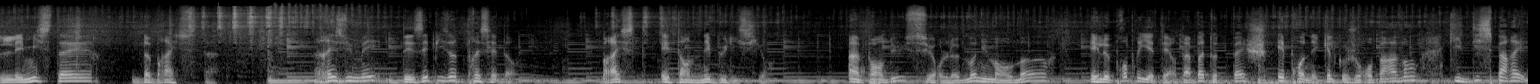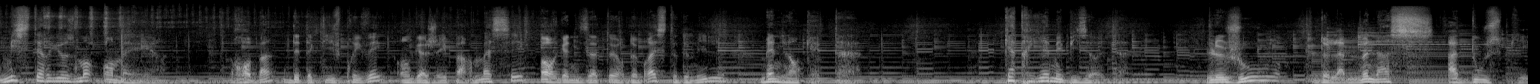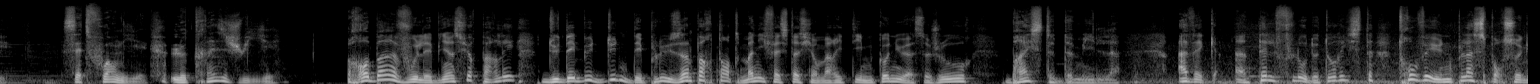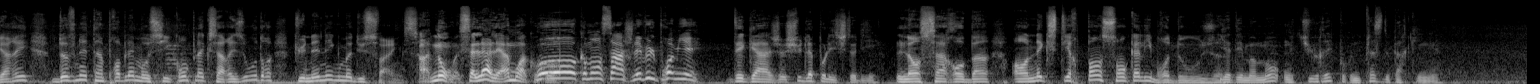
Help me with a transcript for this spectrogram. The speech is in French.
Les mystères de Brest. Résumé des épisodes précédents. Brest est en ébullition. Un pendu sur le monument aux morts est le propriétaire d'un bateau de pêche éperonné quelques jours auparavant qui disparaît mystérieusement en mer. Robin, détective privé, engagé par Massé, organisateur de Brest 2000, mène l'enquête. Quatrième épisode. Le jour de la menace à 12 pieds. Cette fois, on y est, le 13 juillet. Robin voulait bien sûr parler du début d'une des plus importantes manifestations maritimes connues à ce jour, Brest 2000. Avec un tel flot de touristes, trouver une place pour se garer devenait un problème aussi complexe à résoudre qu'une énigme du Sphinx. Ah non, celle-là, elle est à moi, Coco. Oh, comment ça? Je l'ai vu le premier Dégage, je suis de la police, je te dis. Lança Robin en extirpant son calibre 12. Il y a des moments, on tuerait pour une place de parking.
